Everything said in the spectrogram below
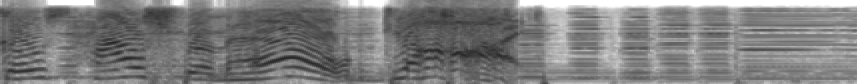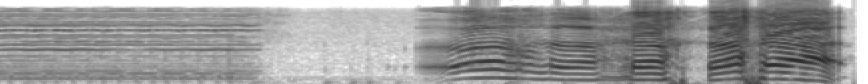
Ghost house from hell. God. Fuck.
